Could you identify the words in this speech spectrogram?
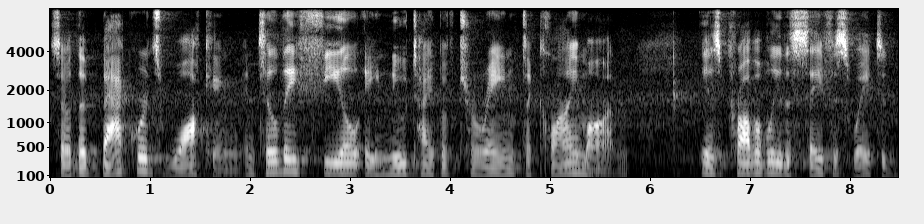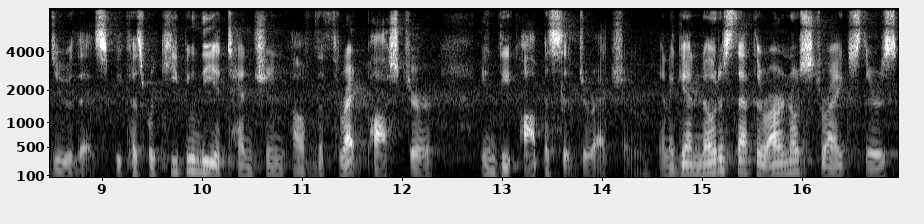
So the backwards walking until they feel a new type of terrain to climb on is probably the safest way to do this because we're keeping the attention of the threat posture in the opposite direction. And again, notice that there are no strikes. There's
